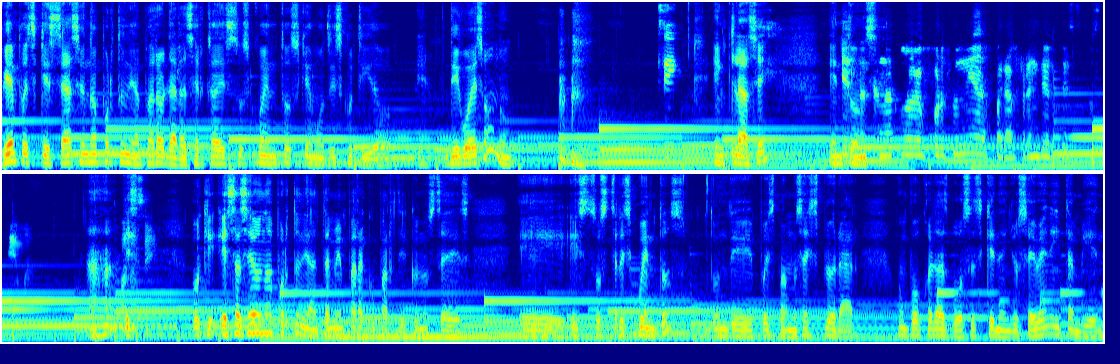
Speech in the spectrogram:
Bien, pues que se hace una oportunidad para hablar acerca de estos cuentos que hemos discutido. ¿Digo eso o no? En clase. Entonces, es una oportunidad para aprender de estos temas. ajá, es- ok, esa será una oportunidad también para compartir con ustedes eh, estos tres cuentos, donde pues vamos a explorar un poco las voces que en ellos se ven y también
